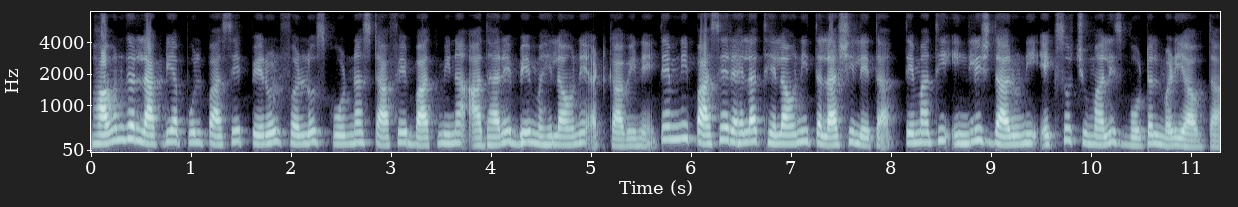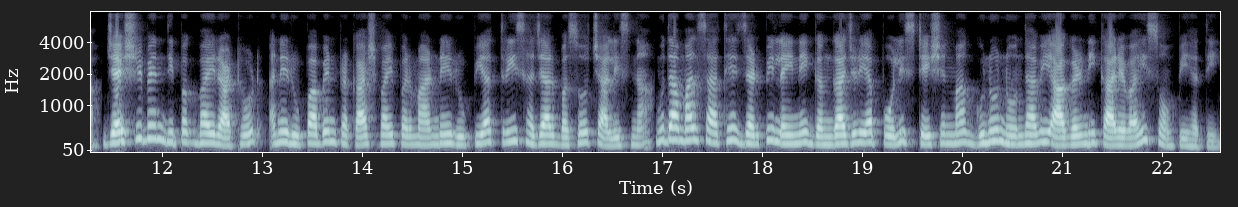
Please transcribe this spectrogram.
ભાવનગર લાકડિયા પુલ પાસે parole furlough સ્કોડના સ્ટાફે બાતમીના આધારે બે મહિલાઓને અટકાવીને તેમની પાસે રહેલા થેલાઓની તલાશી લેતા તેમાંથી ઇંગ્લિશ દારૂની એકસો ચુમ્માલીસ બોટલ મળી આવતા. જયશ્રીબેન દીપકભાઈ રાઠોડ અને રૂપાબેન પ્રકાશભાઈ પરમારને રૂપિયા ત્રીસ હજાર બસો ચાલીસના મુદ્દામાલ સાથે ઝડપી લઈને ગંગાજળિયા પોલીસ સ્ટેશનમાં ગુનો નોંધાવી આગળની કાર્યવાહી સોંપી હતી.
